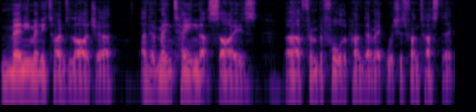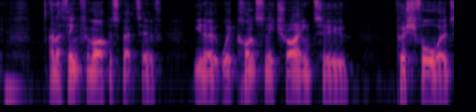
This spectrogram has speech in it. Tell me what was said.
many, many times larger and have maintained that size uh, from before the pandemic, which is fantastic. And I think from our perspective, you know, we're constantly trying to push forward.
